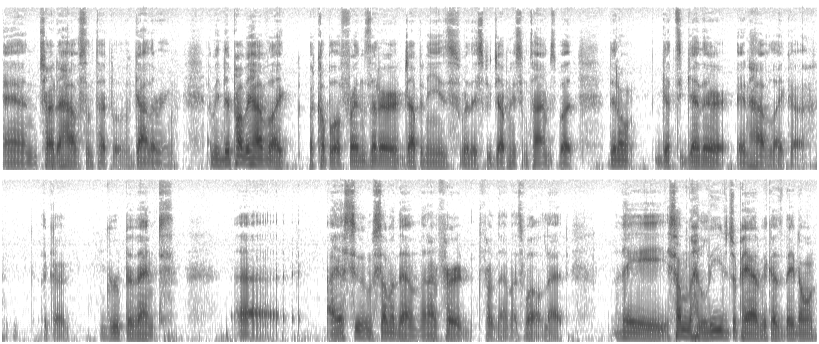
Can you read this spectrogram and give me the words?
and try to have some type of gathering. I mean, they probably have like a couple of friends that are Japanese where they speak Japanese sometimes, but they don't get together and have like a like a group event. Uh, I assume some of them, and I've heard from them as well, that they some leave Japan because they don't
